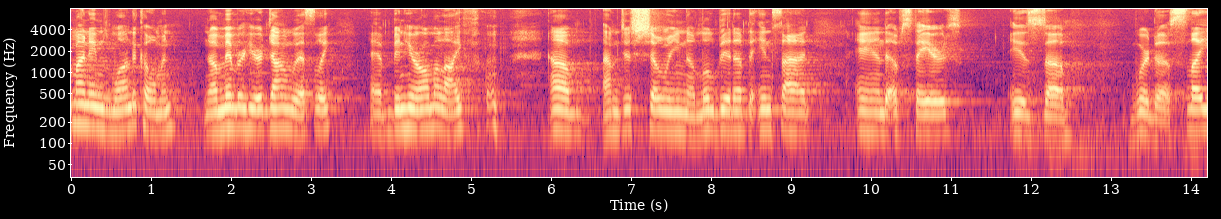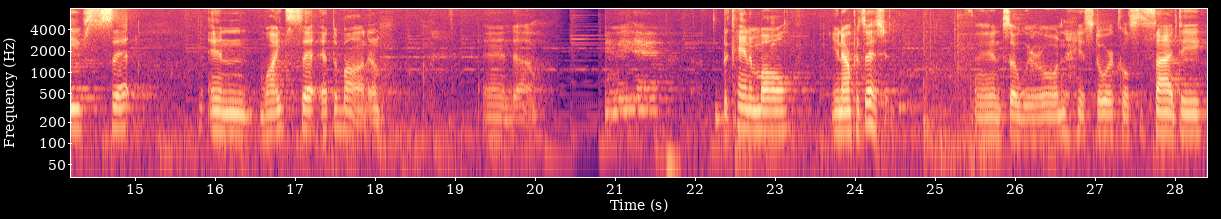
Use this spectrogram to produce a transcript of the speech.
My name is Wanda Coleman. I'm a member here at John Wesley. I've been here all my life. um, I'm just showing a little bit of the inside, and upstairs is uh, where the slaves sit, and white sit at the bottom. And um, we have the cannonball in our possession. And so we're on Historical Society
